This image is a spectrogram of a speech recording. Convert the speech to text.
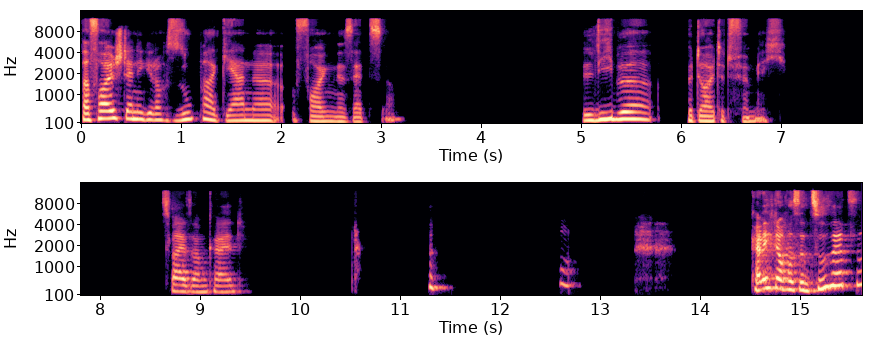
Vervollständige doch super gerne folgende Sätze. Liebe bedeutet für mich. Zweisamkeit. Kann ich noch was hinzusetzen?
